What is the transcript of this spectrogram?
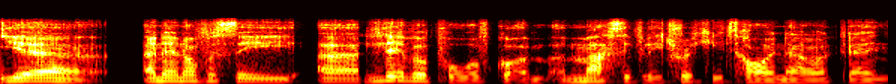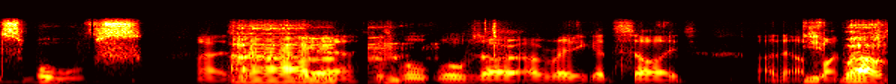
yeah. And then obviously uh, Liverpool have got a, a massively tricky tie now against Wolves. Right, Um, yeah, because Wolves are a really good side. I think I Ye- might well,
